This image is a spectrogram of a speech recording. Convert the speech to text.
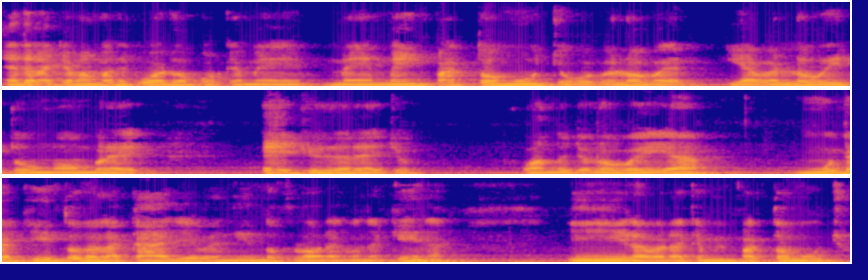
es de la que más me recuerdo porque me, me, me impactó mucho volverlo a ver y haberlo visto un hombre hecho y derecho cuando yo lo veía un muchachito de la calle vendiendo flores en una esquina. Y la verdad que me impactó mucho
